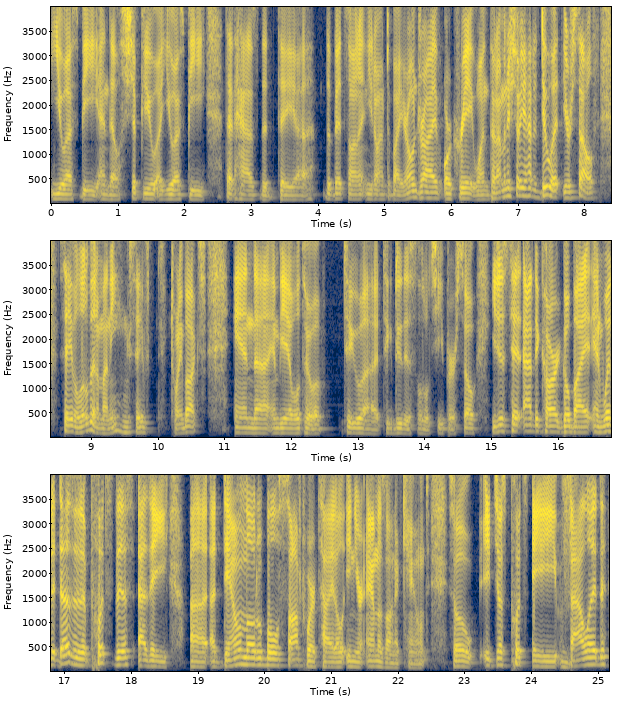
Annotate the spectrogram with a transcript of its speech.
USB and they'll ship you a USB that has the the uh, the bits on it and you don't have to buy your own drive or create one. But I'm going to show you how to do it yourself. Save a little bit of money. You can save 20 bucks and uh, and be able to to uh, to do this a little cheaper. So you just hit add to cart, go buy it, and what it does is it puts this as a uh, a downloadable software title in your Amazon account. So it just puts a valid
